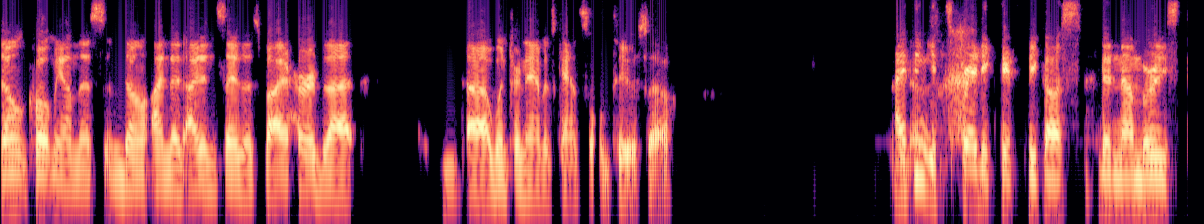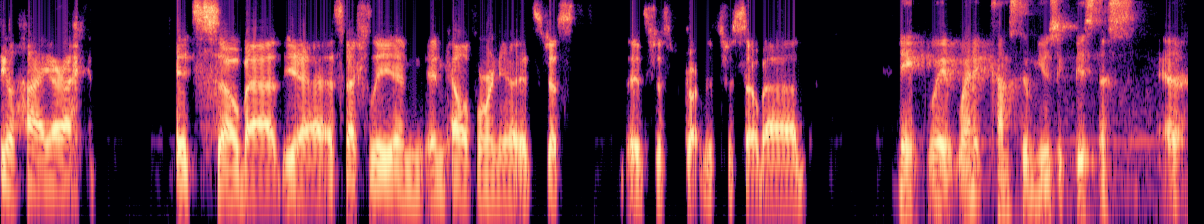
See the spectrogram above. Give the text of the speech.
Don't quote me on this, and don't I? did- I didn't say this, but I heard that uh, Winter NAMM is canceled too. So I think it's predicted because the number is still high, right? It's so bad, yeah. Especially in in California, it's just it's just it's just so bad. Nick, when it comes to music business, uh,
